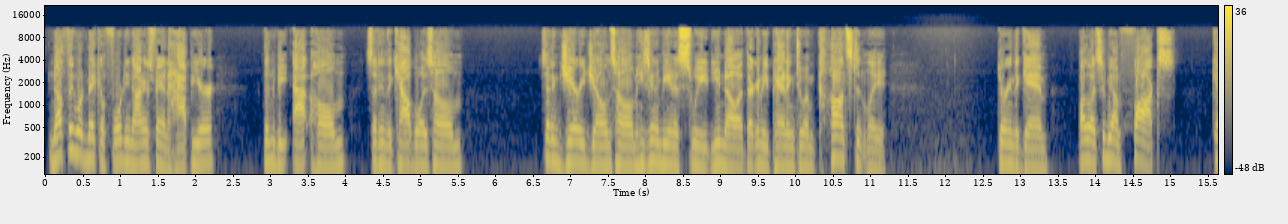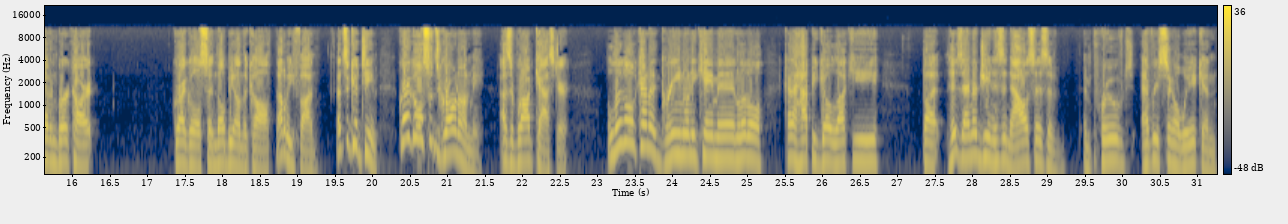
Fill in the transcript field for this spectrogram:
nothing would make a 49ers fan happier than to be at home, setting the Cowboys home, setting Jerry Jones home. He's going to be in a suite. You know it. They're going to be panning to him constantly during the game. By the way, it's going to be on Fox. Kevin Burkhardt, Greg Olsen, they'll be on the call. That'll be fun. That's a good team. Greg Olsen's grown on me as a broadcaster. A little kind of green when he came in, a little kind of happy go lucky, but his energy and his analysis have improved every single week, and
